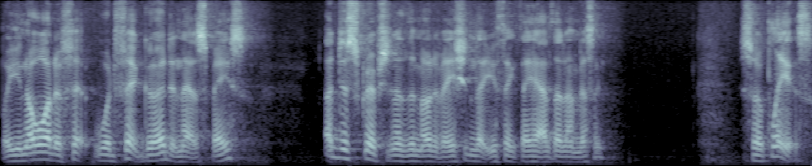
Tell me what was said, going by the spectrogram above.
But you know what fit, would fit good in that space? A description of the motivation that you think they have that I'm missing. So please,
